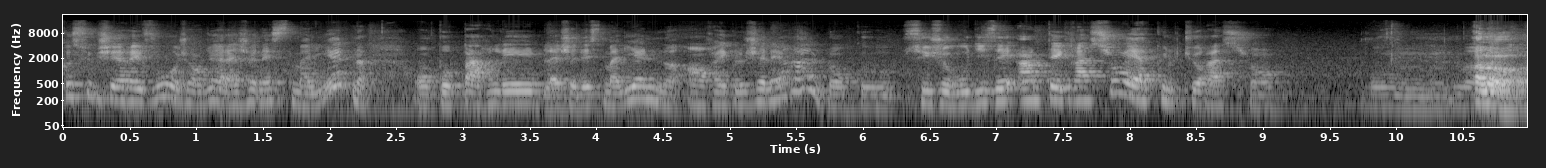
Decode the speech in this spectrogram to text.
que suggérez-vous aujourd'hui à la jeunesse malienne? On peut parler de la jeunesse malienne en règle générale. Donc, euh, si je vous disais intégration et acculturation. Alors,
